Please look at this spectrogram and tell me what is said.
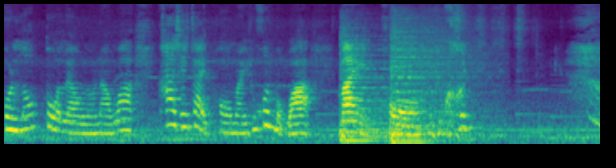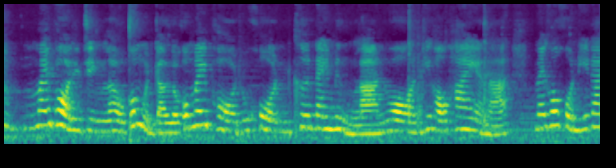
คนรอบตัวเราแล้วนะว่า ค่าใช้จ่ายพอไหมทุกคนบอกว่า ไม่พอทุกคน ไม่พอจริงๆ เราก็เหมือนกันเราก็ไม่พอทุกคนคือใน 1 ล้านวอนที่เขาให้อะนะไม่ก็คนที่ได้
